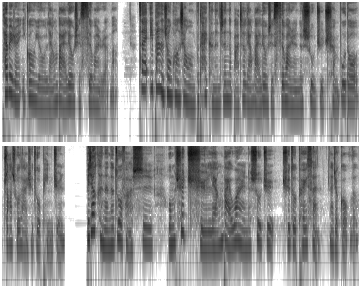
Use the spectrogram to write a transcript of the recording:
台北人一共有两百六十四万人嘛，在一般的状况下，我们不太可能真的把这两百六十四万人的数据全部都抓出来去做平均。比较可能的做法是，我们去取两百万人的数据去做推算，那就够了。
